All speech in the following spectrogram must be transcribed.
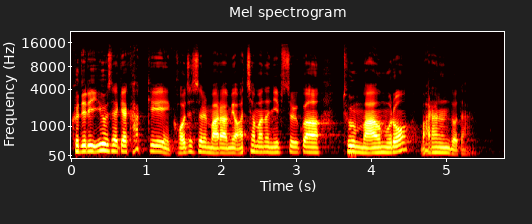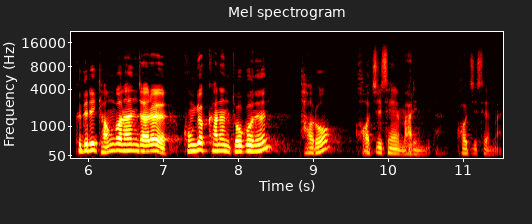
그들이 이웃에게 각기 거짓을 말하며 아첨하는 입술과 두 마음으로 말하는도다. 그들이 경건한 자를 공격하는 도구는 바로 거짓의 말입니다. 거짓의 말.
